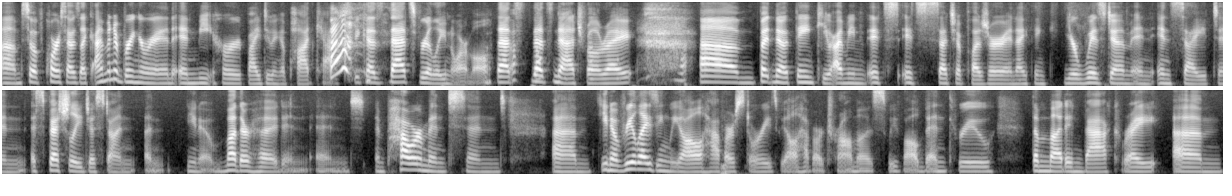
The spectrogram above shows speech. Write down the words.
um, so of course I was like, I'm going to bring her in and meet her by doing a podcast because that's really normal. That's that's natural, right? Um, but no, thank you. I mean, it's it's such a pleasure, and I think your wisdom and insight, and especially just on on you know motherhood and and empowerment and um, you know realizing we all have our stories, we all have our traumas, we've all been through the mud and back, right? Um,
